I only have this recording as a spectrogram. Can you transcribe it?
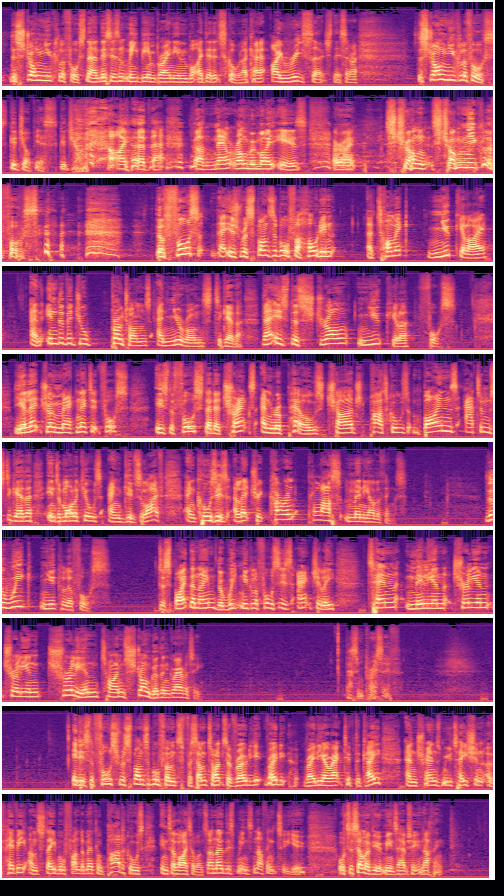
The strong nuclear force. Now, this isn't me being brainy in what I did at school. Okay, I researched this. All right. The strong nuclear force. Good job, yes, good job. I heard that. Nothing now wrong with my ears. All right. Strong, strong nuclear force. the force that is responsible for holding atomic nuclei and individual protons and neutrons together. That is the strong nuclear force. The electromagnetic force is the force that attracts and repels charged particles, binds atoms together into molecules, and gives life and causes electric current, plus many other things. The weak nuclear force. Despite the name, the weak nuclear force is actually 10 million trillion, trillion, trillion times stronger than gravity. That's impressive. It is the force responsible for, for some types of radio, radio, radioactive decay and transmutation of heavy, unstable fundamental particles into lighter ones. I know this means nothing to you, or to some of you, it means absolutely nothing.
